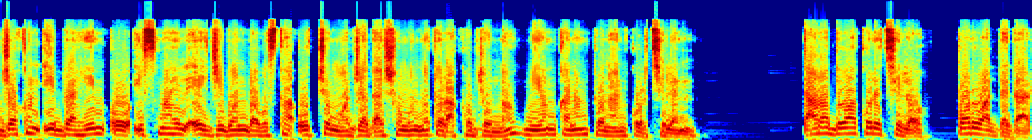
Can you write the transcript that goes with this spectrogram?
যখন ইব্রাহিম ও ইসমাইল এই জীবন ব্যবস্থা উচ্চ মর্যাদায় সমুন্নত রাখার জন্য নিয়মকানুন প্রণয়ন করছিলেন। তারা দোয়া করেছিল, পরওয়ার্দেগার,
